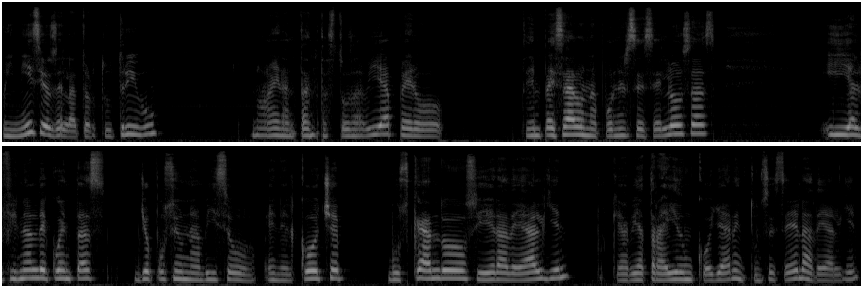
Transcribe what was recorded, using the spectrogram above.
o inicios de la Tortu Tribu. No eran tantas todavía, pero empezaron a ponerse celosas. Y al final de cuentas, yo puse un aviso en el coche buscando si era de alguien, porque había traído un collar, entonces era de alguien.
